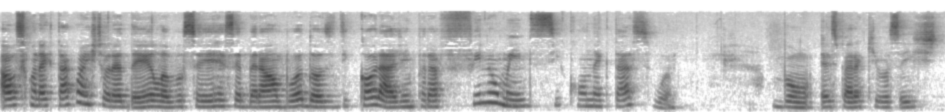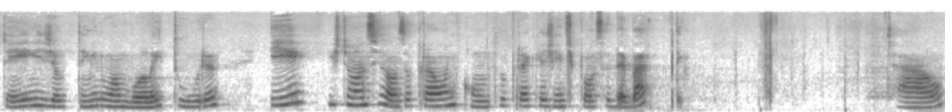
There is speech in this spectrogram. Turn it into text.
ao se conectar com a história dela, você receberá uma boa dose de coragem para finalmente se conectar à sua. Bom, eu espero que você esteja tendo uma boa leitura e estou ansiosa para um encontro para que a gente possa debater. Tchau!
